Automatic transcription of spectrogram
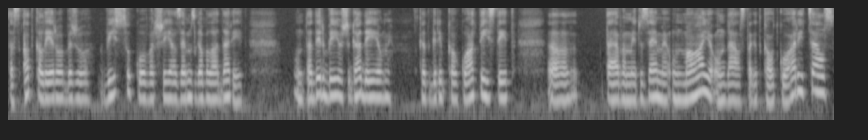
tas atkal ierobežo visu, ko var šajā zemes gabalā darīt. Un tad ir bijuši gadījumi, kad grib kaut ko attīstīt. Uh, tēvam ir zeme un māja, un dēls tagad kaut ko arī cels.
